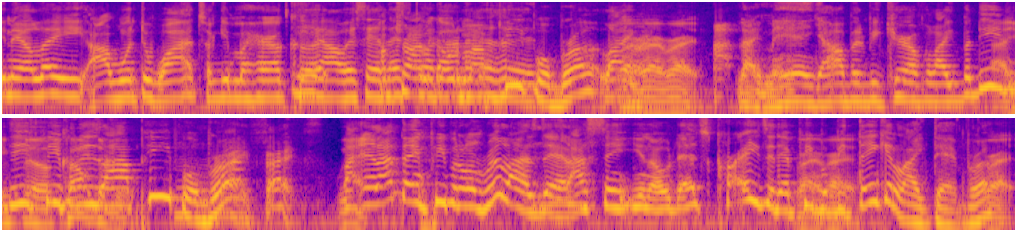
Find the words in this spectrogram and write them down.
in LA I went to watch I get my hair cut He always said, I'm "Let's trying go to go to my to the hood." people bro like Right, right, right. I, like man, y'all better be careful. Like, but these How these feel people is our comfortable. people, mm-hmm. bro. Right, facts. Like, and I think people don't realize that. I mm-hmm. think you know that's crazy that Right, people be thinking like that, bro. Right.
